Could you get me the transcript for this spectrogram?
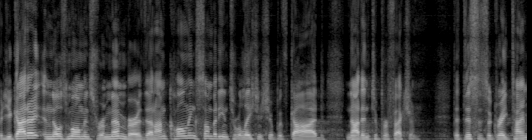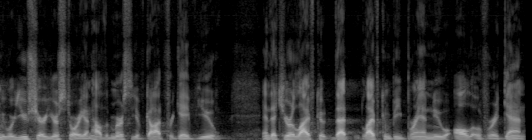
But you gotta, in those moments, remember that I'm calling somebody into relationship with God, not into perfection. That this is a great time where you share your story on how the mercy of God forgave you and that your life could, that life can be brand new all over again.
